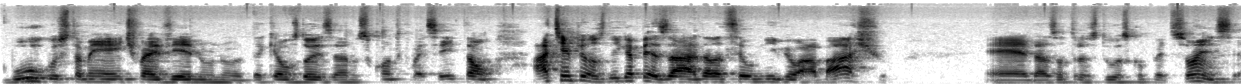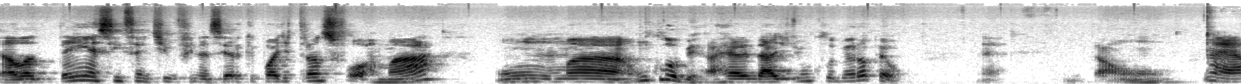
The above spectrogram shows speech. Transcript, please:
Burgos também a gente vai ver no, no, daqui a uns dois anos quanto que vai ser. Então, a Champions League, apesar dela ser um nível abaixo, é, das outras duas competições, ela tem esse incentivo financeiro que pode transformar uma, um clube, a realidade de um clube europeu. Né? Então, é.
